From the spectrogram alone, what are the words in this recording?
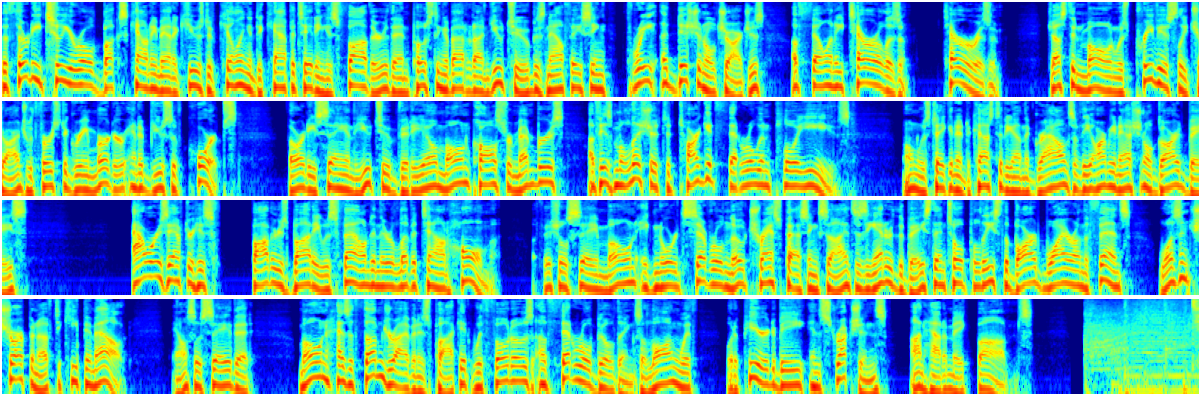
The 32 year old Bucks County man accused of killing and decapitating his father, then posting about it on YouTube, is now facing three additional charges of felony terrorism. Terrorism. Justin Mohn was previously charged with first degree murder and abuse of corpse. Authorities say in the YouTube video, Mohn calls for members of his militia to target federal employees. Mohn was taken into custody on the grounds of the Army National Guard base hours after his father's body was found in their Levittown home. Officials say Mohn ignored several no trespassing signs as he entered the base, then told police the barbed wire on the fence wasn't sharp enough to keep him out. They also say that Mohn has a thumb drive in his pocket with photos of federal buildings, along with what appear to be instructions on how to make bombs.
